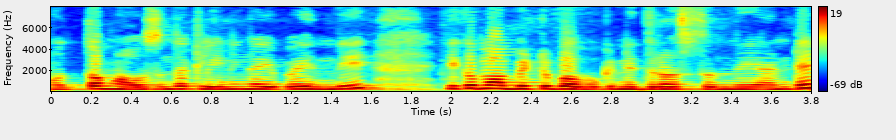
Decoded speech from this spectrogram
మొత్తం హౌస్ అంతా క్లీనింగ్ అయిపోయింది. ఇక మా బిట్టు బాబుకి నిద్ర వస్తుంది. అంటే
